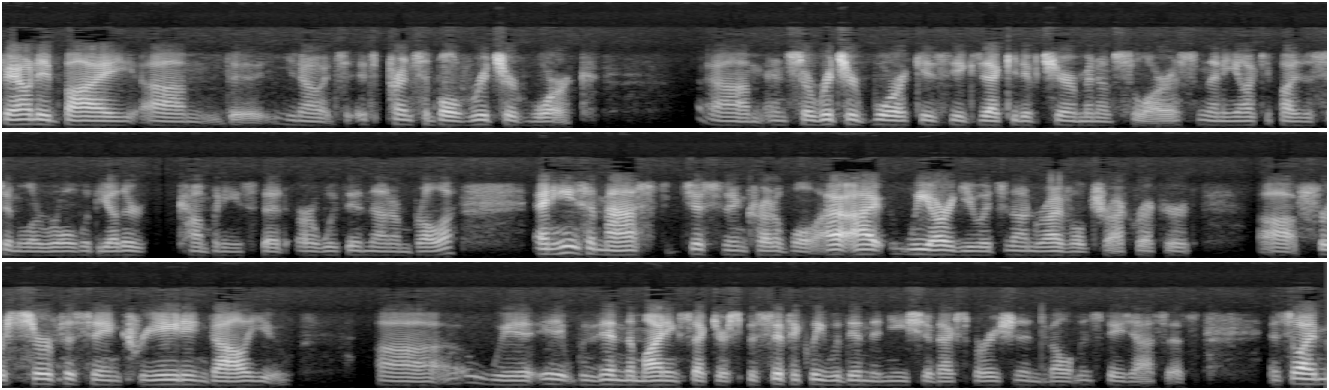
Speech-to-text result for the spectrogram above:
founded by um, the you know its its principal Richard Warke Um, and so Richard Warke is the executive chairman of Solaris, and then he occupies a similar role with the other companies that are within that umbrella. And he's amassed just an incredible, I, I we argue it's an unrivaled track record uh, for surfacing, creating value uh, within the mining sector, specifically within the niche of exploration and development stage assets. And so, I'm,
